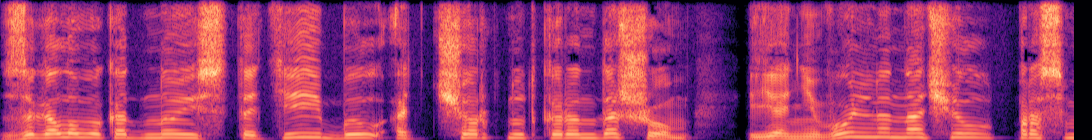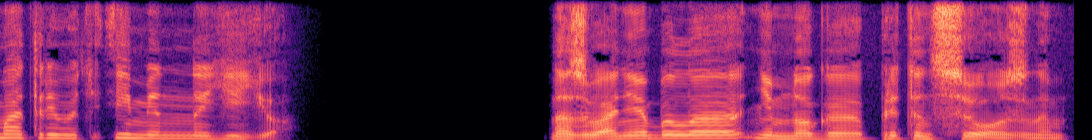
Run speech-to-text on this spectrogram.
Заголовок одной из статей был отчеркнут карандашом, и я невольно начал просматривать именно ее. Название было немного претенциозным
